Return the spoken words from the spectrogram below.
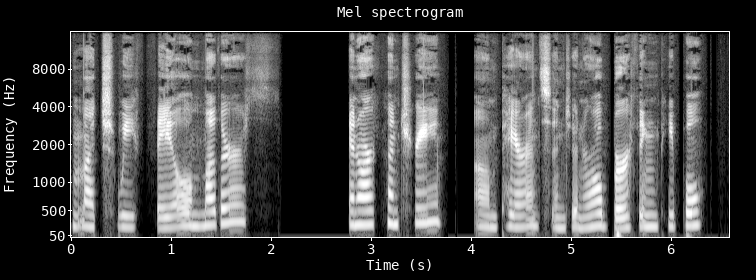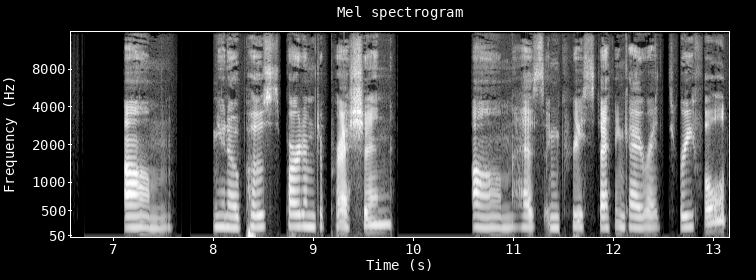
much we fail mothers in our country, um, parents in general, birthing people. Um, you know, postpartum depression um, has increased, I think I read threefold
